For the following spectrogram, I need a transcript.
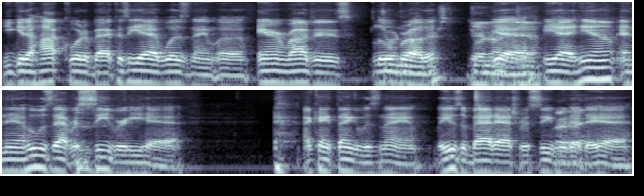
you get a hot quarterback because he had what's his name, uh, Aaron Rodgers' little Jordan brother. Rodgers. Jordan yeah, Rodgers, he had him, and then who was that receiver he had? I can't think of his name, but he was a badass receiver Right, that they had.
